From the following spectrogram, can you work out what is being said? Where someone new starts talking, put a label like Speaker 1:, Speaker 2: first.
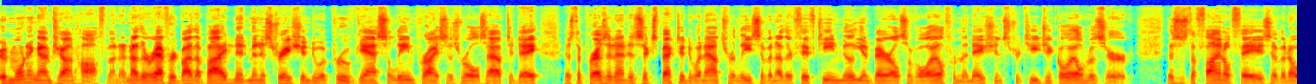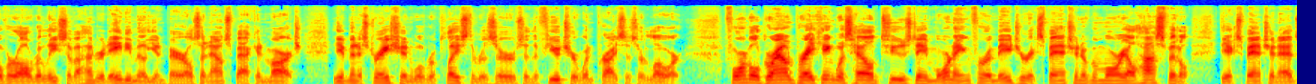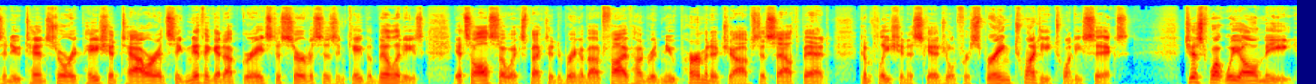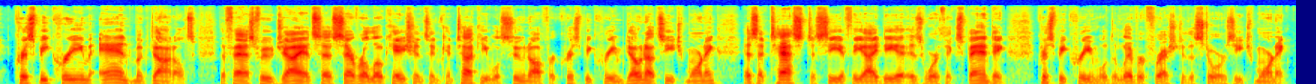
Speaker 1: Good morning. I'm John Hoffman. Another effort by the Biden administration to approve gasoline prices rolls out today as the president is expected to announce release of another 15 million barrels of oil from the nation's strategic oil reserve. This is the final phase of an overall release of 180 million barrels announced back in March. The administration will replace the reserves in the future when prices are lower. Formal groundbreaking was held Tuesday morning for a major expansion of Memorial Hospital. The expansion adds a new 10-story patient tower and significant upgrades to services and capabilities facilities. It's also expected to bring about 500 new permanent jobs to South Bend. Completion is scheduled for spring 2026. Just what we all need Krispy Kreme and McDonald's. The fast food giant says several locations in Kentucky will soon offer Krispy Kreme donuts each morning as a test to see if the idea is worth expanding. Krispy Kreme will deliver fresh to the stores each morning.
